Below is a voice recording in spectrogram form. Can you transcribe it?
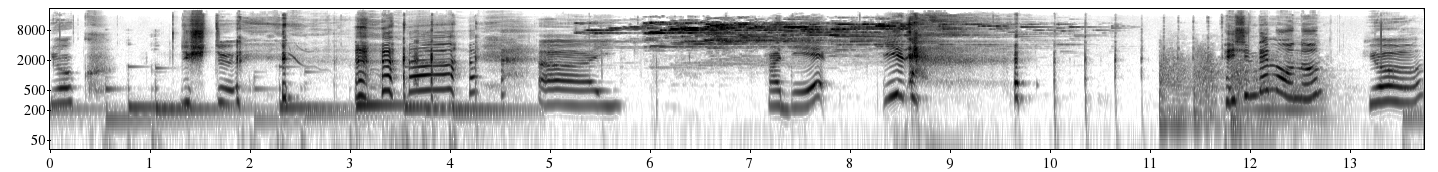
Yok. Düştü. Ay. Hadi. İn. Peşinde mi onun? Yo.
